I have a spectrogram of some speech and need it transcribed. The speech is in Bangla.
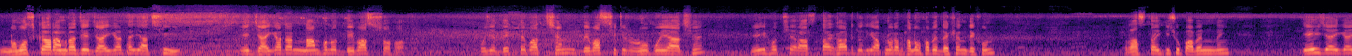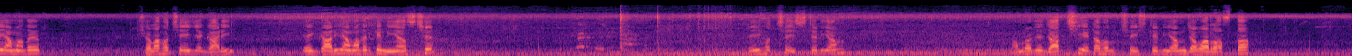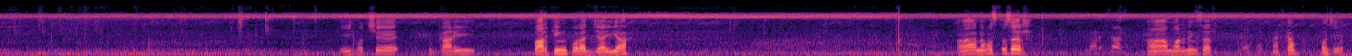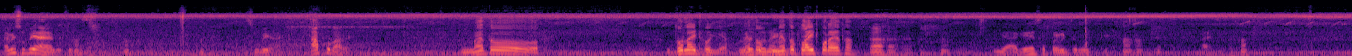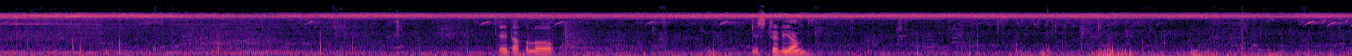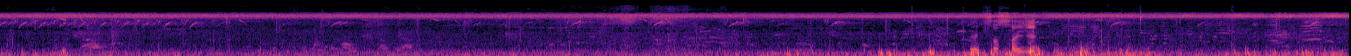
নমস্কার, আমরা যে জায়গাটায় আছি, এই জায়গাটার নাম হলো দেবাস শহর। ওই যে দেখতে পাচ্ছেন, দেবাস সিটির রোপওয়ে আছে। এই হচ্ছে রাস্তাঘাট, যদি আপনারা ভালোভাবে দেখেন, দেখুন। রাস্তায় কিছু পাবেন নেই। এই জায়গায় আমাদের খেলা হচ্ছে এই যে গাড়ি। এই গাড়ি আমাদেরকে নিয়ে আসছে। এই হচ্ছে স্টেডিয়াম। আমরা যে যাচ্ছি এটা হচ্ছে স্টেডিয়াম যাওয়ার রাস্তা এই হচ্ছে গাড়ি পার্কিং করার জায়গা हाँ नमस्ते सर मॉर्निंग सर हाँ मॉर्निंग सर कब पहुँचे अभी सुबह आया अभी तो सुबह आया आप कब आ गए मैं तो दो नाइट हो गया मैं तो दो night मैं हो तो फ्लाइट पर आया था हाँ हाँ हाँ हाँ ये आगे है सब प्रवीण सर रोड के हाँ हाँ आए। हाँ। এটা হলো স্টেডিয়াম এক্সারসাইজে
